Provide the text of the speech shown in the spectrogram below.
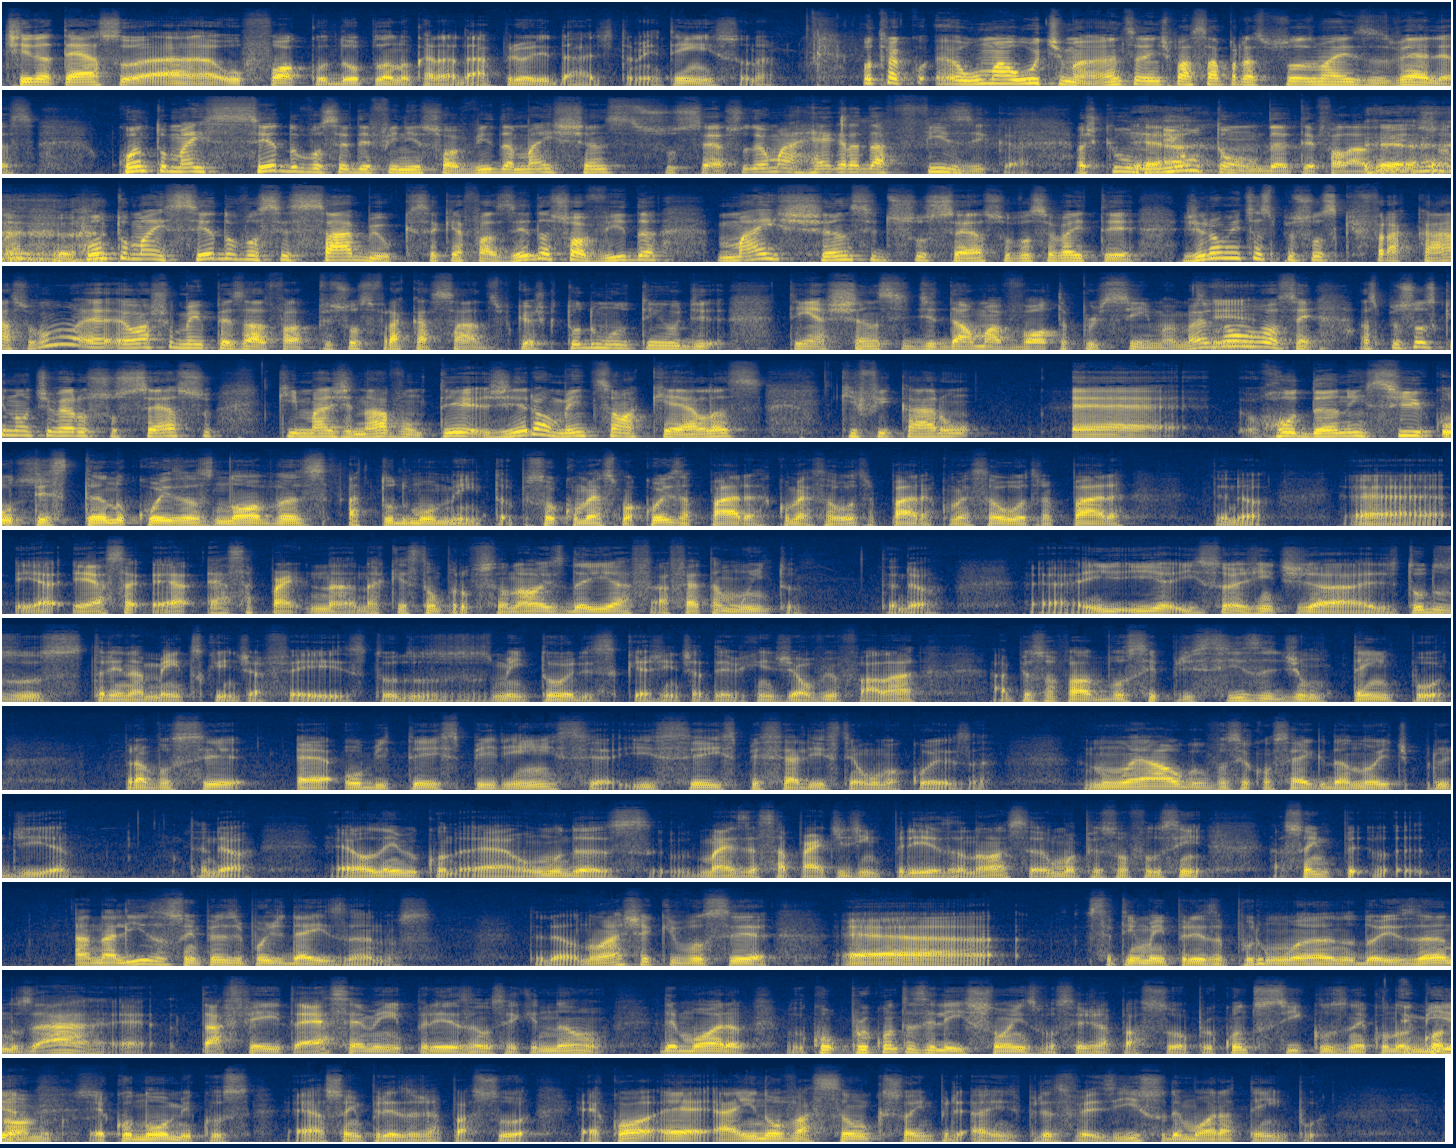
tira até a sua- o foco do Plano Canadá, a prioridade também. Tem isso, né? Outra, uma última, antes da gente passar para as pessoas mais velhas. Quanto mais cedo você definir sua vida, mais chance de sucesso. Isso é uma regra da física. Acho que o É. Newton deve ter falado isso, né? Quanto mais cedo você sabe o que você quer fazer da sua vida, mais chance de sucesso você vai ter. Geralmente as pessoas que fracassam, é, eu acho meio pesado falar pessoas fracassadas, porque eu acho que todo mundo tem, o tem a chance de dar uma volta por cima. Mas Sim. vamos assim, as pessoas que não tiveram o sucesso que imaginavam ter, geralmente são aquelas que ficaram é, rodando em Ou círculos. testando coisas novas a todo momento. A pessoa começa uma coisa, para, começa outra, para, começa outra, para, entendeu? É, essa, é- essa parte, na, na questão profissional, isso daí af- afeta muito, entendeu? É, e, e isso a gente já, de todos os treinamentos que a gente já fez, todos os mentores que a gente já teve, que a gente já ouviu falar, a pessoa fala, você precisa de um tempo para você é, obter experiência e ser especialista em alguma coisa. Não é algo que você consegue da noite pro dia, entendeu? É, eu lembro quando é uma das mais dessa parte de empresa, nossa, uma pessoa falou assim, a sua empre- analisa a sua empresa depois de 10 anos, entendeu? Não acha que você é, você tem uma empresa por um ano, dois anos, ah, é, tá feita, essa é a minha empresa, não sei o que. Não, demora. Por quantas eleições você já passou? Por quantos ciclos na economia Econômicos. econômicos é, a sua empresa já passou? É, qual é a inovação que sua empre- a empresa fez? E Isso demora tempo,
